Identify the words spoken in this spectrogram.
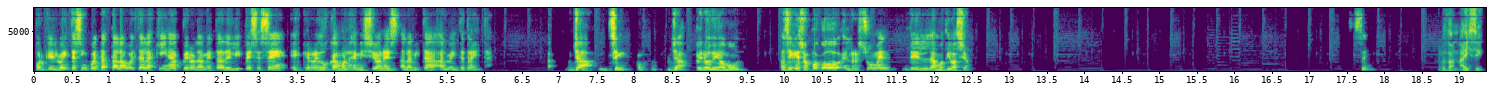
porque el 2050 está a la vuelta de la esquina, pero la meta del IPCC es que reduzcamos las emisiones a la mitad al 2030. Ya, sí, ya, pero digamos, así que es un poco el resumen de la motivación. Perdón, ahí sí.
